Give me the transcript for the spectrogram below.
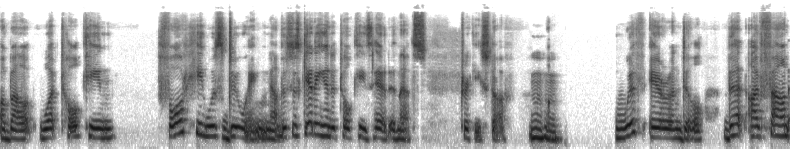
about what Tolkien thought he was doing. Now, this is getting into Tolkien's head, and that's tricky stuff hmm with Eärendil that I've found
